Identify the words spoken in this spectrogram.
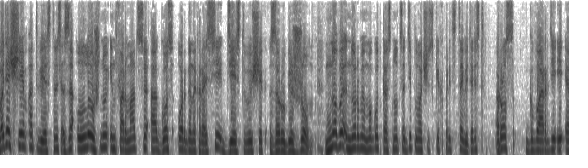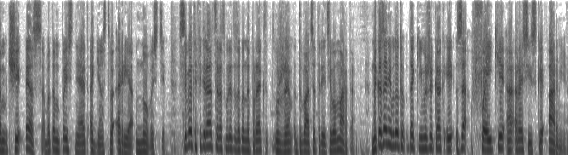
вводящие ответственность за ложную информацию о госорганах России, действующих за рубежом. Новые нормы могут коснуться дипломатических представительств Росгвардии и МЧС. Об этом поясняет агентство РИА Новости. Совет Федерации рассмотрит законопроект уже 23 марта. Наказания будут такими же, как и за фейки о российской армии.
